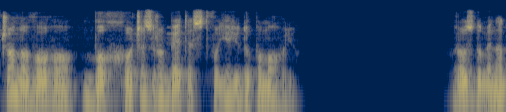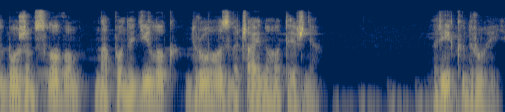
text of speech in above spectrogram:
Що нового Бог хоче зробити з твоєю допомогою? Роздуми над Божим Словом на понеділок другого звичайного тижня. Рік другий.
